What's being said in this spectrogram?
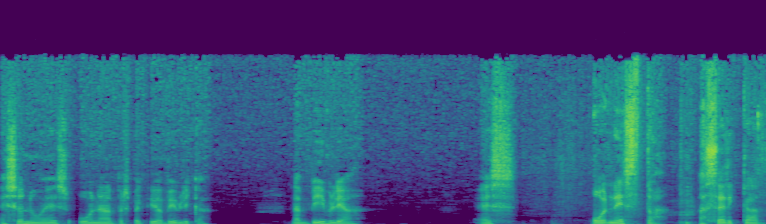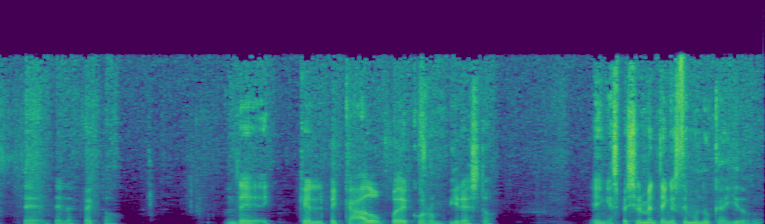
Eso no es una perspectiva bíblica. La Biblia es honesta acerca del efecto de que el pecado puede corrompir esto, en, especialmente en este mundo caído.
